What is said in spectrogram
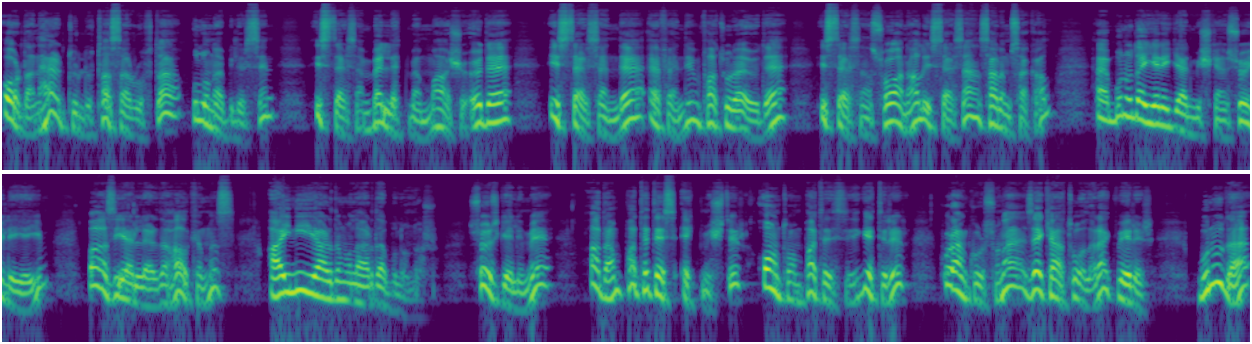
Oradan her türlü tasarrufta bulunabilirsin. İstersen belletme maaşı öde, istersen de efendim fatura öde, istersen soğan al, istersen sarımsak al. Ha, bunu da yeri gelmişken söyleyeyim. Bazı yerlerde halkımız aynı yardımlarda bulunur. Söz gelimi adam patates ekmiştir. 10 ton patatesi getirir, Kur'an kursuna zekatı olarak verir. Bunu da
